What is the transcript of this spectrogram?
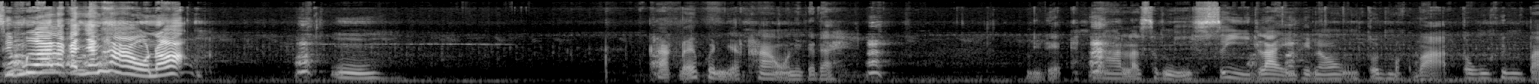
สิเมื่อแล้วกันยังเห่าเนาะ อืมพักได้เพิ่นอยากเห่านี่ก็ได้ นี่แหละหน้ารัศมีสี่ไร่พี่น้อง ต้นบักบาตรงขึ้นไป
